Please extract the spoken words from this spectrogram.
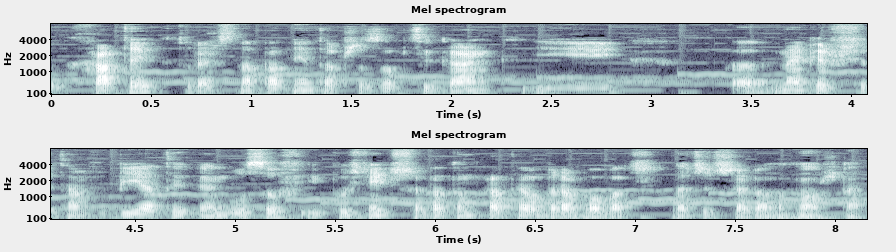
yy, chaty, która jest napadnięta przez obcy gang i yy, najpierw się tam wybija tych gangusów i później trzeba tą chatę obrabować. Znaczy trzeba, no można.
